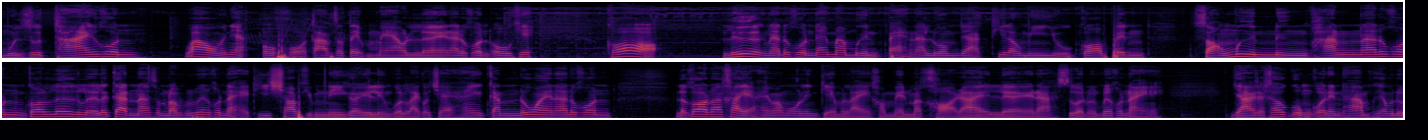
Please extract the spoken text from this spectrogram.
หมุนสุดท้ายทุกคน ว้าวไหมเนี่ย โอ้โห ตามสเต็ปแมวเลยนะทุกคน โอเค ก็เลือกนะทุกคนได้มา 1 8ื่นนะ รวมจากที่เรามีอยู่ก็เป็น 21,000 นะทุกคนก็เลิกเลยแล้วกันนะสำหรับเพื่อนๆคนไหนที่ชอบคลิปนี้ก็อย่าลืมกดไลค์กดแชร์ให้กันด้วยนะทุกคน แล้วก็ถ้าใครอยากให้มาโม่งเล่นเกมอะไร คอมเมนต์มาขอได้เลยนะ ส่วนเพื่อนๆคนไหน อยากจะเข้ากลุ่ม Golden Time เพื่อมาดู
